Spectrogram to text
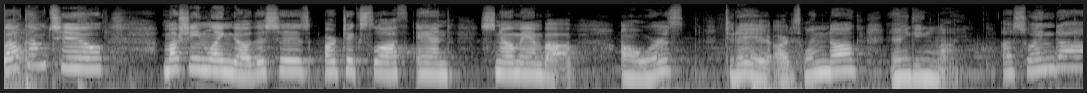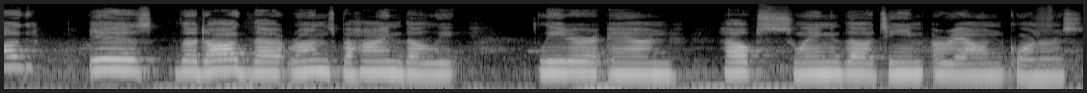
Welcome to Mushing Lingo. This is Arctic Sloth and Snowman Bob. Ours today are Swing Dog and Gang Line. A swing dog is the dog that runs behind the le- leader and helps swing the team around corners.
